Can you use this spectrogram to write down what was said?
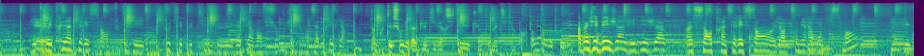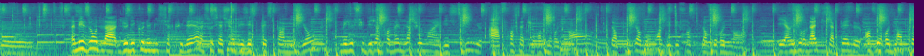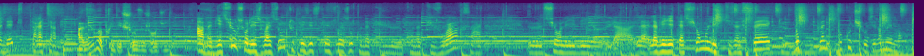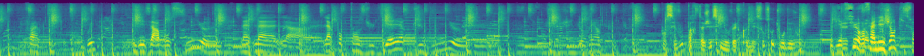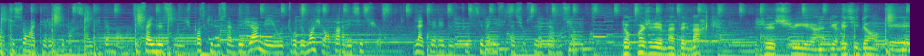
J'ai trouvé très intéressant toutes ces, toutes ces petites euh, interventions. J'ai trouvé ça très bien. La protection de la biodiversité est une thématique importante dans votre vie? Ah ben j'ai déjà, déjà un centre intéressant euh, dans le premier arrondissement. C'est la maison de l'économie circulaire, l'association des espèces par million. Mais je suis déjà quand même largement investie euh, à France Nature Environnement, dans plusieurs mouvements de défense de l'environnement et un journal qui s'appelle environnement.net par Internet. Avez-vous appris des choses aujourd'hui? Ah ben bien sûr, sur les oiseaux, toutes les espèces d'oiseaux qu'on a, pu, qu'on a pu voir, ça, euh, sur les, euh, la, végétation, les petits insectes, beaucoup, plein beaucoup de choses, énormément. Enfin, oui, les arbres aussi, euh, l'importance du lierre, du gui, j'ignorais un peu. Pensez-vous partager ces nouvelles connaissances autour de vous? Bien sûr, enfin les gens qui sont, qui sont intéressés par ça, évidemment. Enfin, le, je pense qu'ils le savent déjà, mais autour de moi, je vais en parler, c'est sûr. L'intérêt de toutes ces manifestations, ces interventions. Donc moi, je m'appelle Marc. Je suis un des résidents qui est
